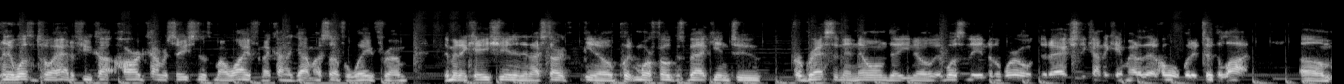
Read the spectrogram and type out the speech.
And it wasn't until I had a few hard conversations with my wife and I kind of got myself away from the medication. And then I start you know putting more focus back into progressing and knowing that you know it wasn't the end of the world that I actually kind of came out of that hole but it took a lot. Um,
